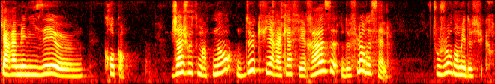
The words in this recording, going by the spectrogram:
caramélisé, euh, croquant. J'ajoute maintenant 2 cuillères à café rases de fleur de sel, toujours dans mes deux sucres.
